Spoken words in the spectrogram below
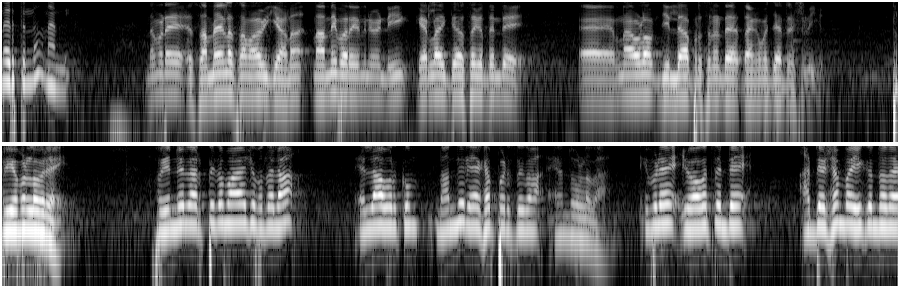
നിർത്തുന്നു. നന്ദി. നമ്മുടെ സമ്മേളനം സമാപിക്കുകയാണ്. നന്ദി പറയുന്നതിന് വേണ്ടി കേരള വിദ്യാസംഘത്തിന്റെ എറണാകുളം ജില്ലാ പ്രസിഡന്റ് തങ്കമഞ്ചാട്ടെ ക്ഷണിക്കുന്നു. പ്രിയമുള്ളവരെ അപ്പോൾ എന്നിൽ അർപ്പിതമായ ചുമതല എല്ലാവർക്കും നന്ദി രേഖപ്പെടുത്തുക എന്നുള്ളതാണ്. ഇവിടെ യോഗത്തിന്റെ അധ്യക്ഷം വഹിക്കുന്നത്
